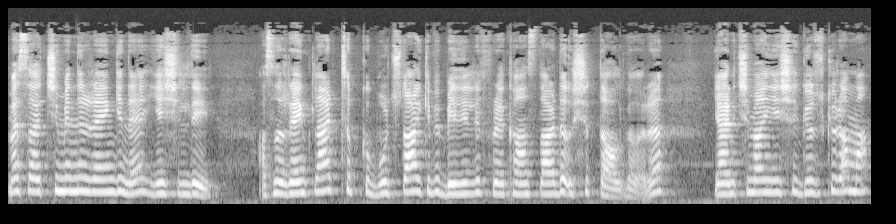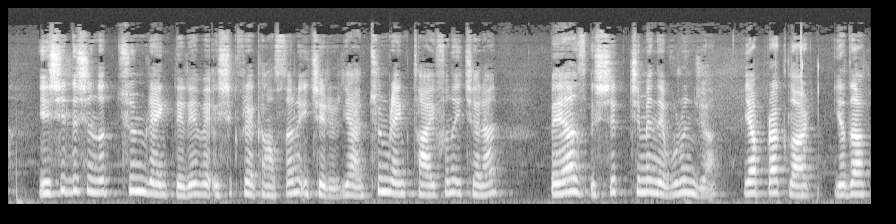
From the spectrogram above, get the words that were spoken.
Mesela çimenin rengi ne? Yeşil değil. Aslında renkler tıpkı burçlar gibi belirli frekanslarda ışık dalgaları. Yani çimen yeşil gözükür ama yeşil dışında tüm renkleri ve ışık frekanslarını içerir. Yani tüm renk tayfını içeren beyaz ışık çimene vurunca yapraklar ya da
